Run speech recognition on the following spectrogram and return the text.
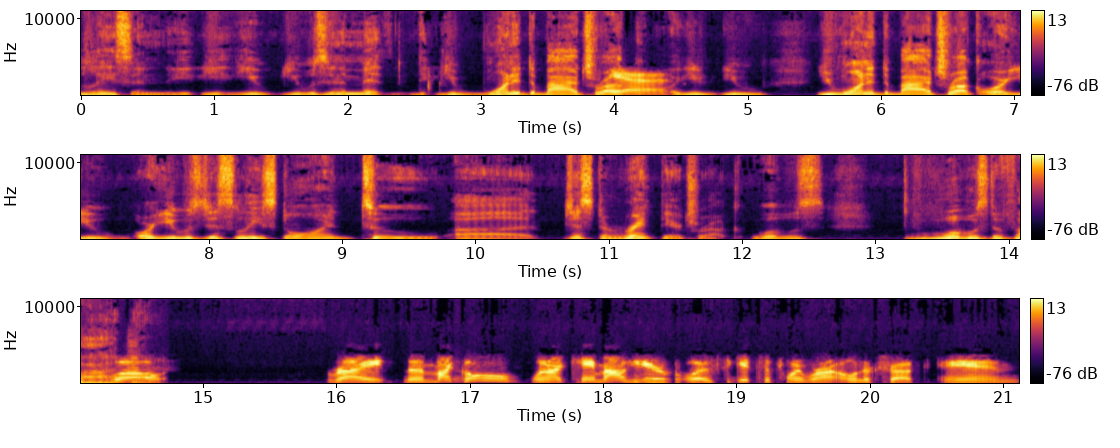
leasing you you you, was in the mid you wanted to buy a truck Yeah. or you you you wanted to buy a truck or you or you was just leased on to uh just to rent their truck what was what was the vibe Well, right. Now, my goal when I came out here was to get to the point where I own a truck and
